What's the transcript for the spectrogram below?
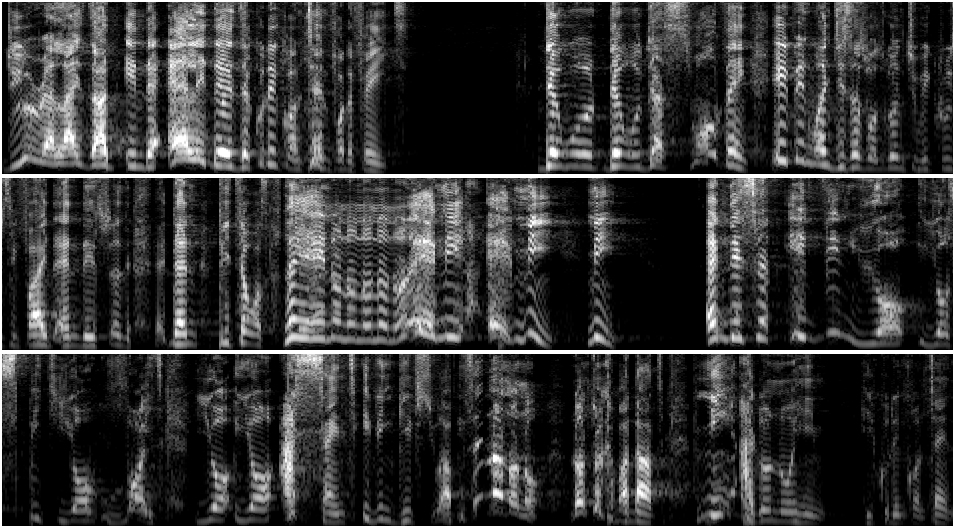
Do you realize that in the early days they couldn't contend for the faith? They will, they will just small thing. Even when Jesus was going to be crucified, and they said, then Peter was, hey, no, no, no, no, no, hey, me, hey, me, me. And they said, even your, your speech, your voice, your, your accent even gives you up. He said, no, no, no, don't talk about that. Me, I don't know him. He couldn't contend.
